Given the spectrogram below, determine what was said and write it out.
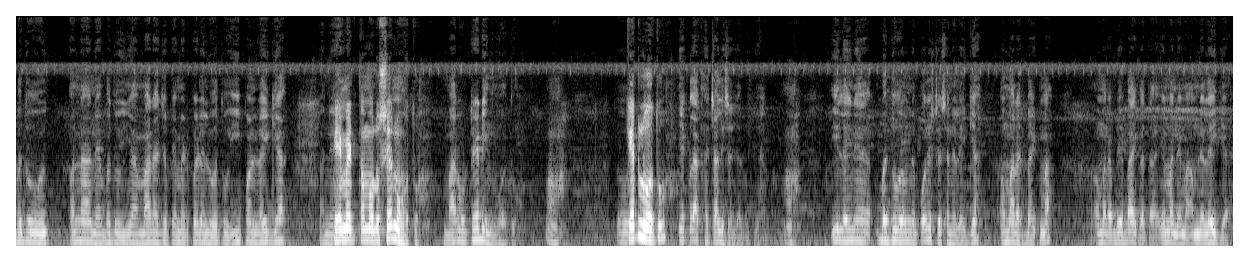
બધું પન્ના ને બધું અહીંયા મારા જે પેમેન્ટ પડેલું હતું એ પણ લઈ ગયા અને પેમેન્ટ તમારું શેનું હતું? મારું ટ્રેડિંગનું હતું. તો કેટલું હતું? એક લાખ ને ચાલીસ હજાર રૂપિયા. એ લઈને બધું અમને પોલીસ સ્ટેશને લઈ ગયા અમારા જ બાઇકમાં અમારા બે બાઇક હતા એમાં ને એમાં અમને લઈ ગયા.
